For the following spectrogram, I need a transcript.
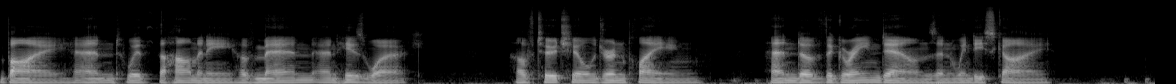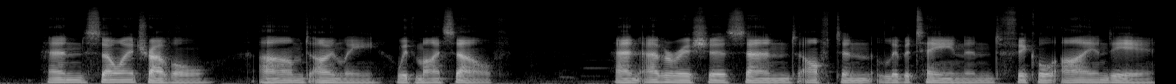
by and with the harmony of man and his work, of two children playing, and of the green downs and windy sky. And so I travel, armed only with myself, an avaricious and often libertine and fickle eye and ear,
